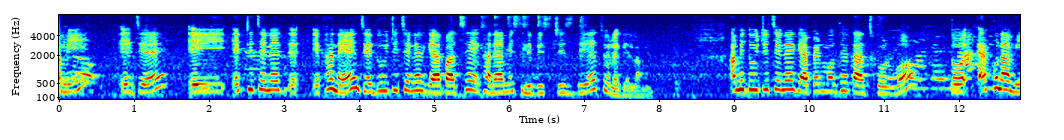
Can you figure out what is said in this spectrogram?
আমি এই যে এই একটি চেনের এখানে যে দুইটি চেনের গ্যাপ আছে, এখানে আমি স্লিপ স্টিচ দিয়ে চলে গেলাম। আমি দুইটি চেনের গ্যাপের মধ্যে কাজ করব। তো এখন আমি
